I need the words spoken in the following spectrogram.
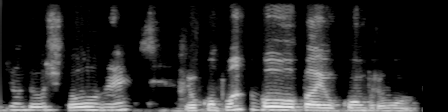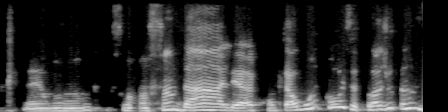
de onde eu estou, né? Eu compro uma roupa, eu compro um, né, um, uma sandália, compro alguma coisa, estou ajudando.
